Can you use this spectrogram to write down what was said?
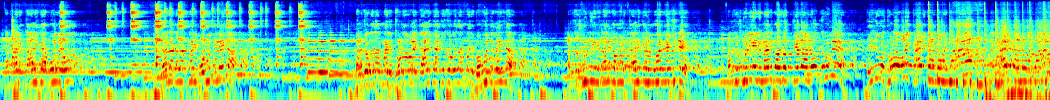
મારા કાળિકા બોલે હો. દાદા કલાક મારી ભભૂતિ લઈ જા અને જો કદાચ મારી ધોણાવાળી કાળિકા કે જો કદાચ મારી ભભૂતિ લઈ જા. અને જો દુનિયાની મારી પાસે મને મોર રાખી દે. જો દુનિયાની મારી પાસે કેળા ન કરું ને તેથી તો ધોણાવાળી કાળિકા નો બાપ! કાળિકા ન હોય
